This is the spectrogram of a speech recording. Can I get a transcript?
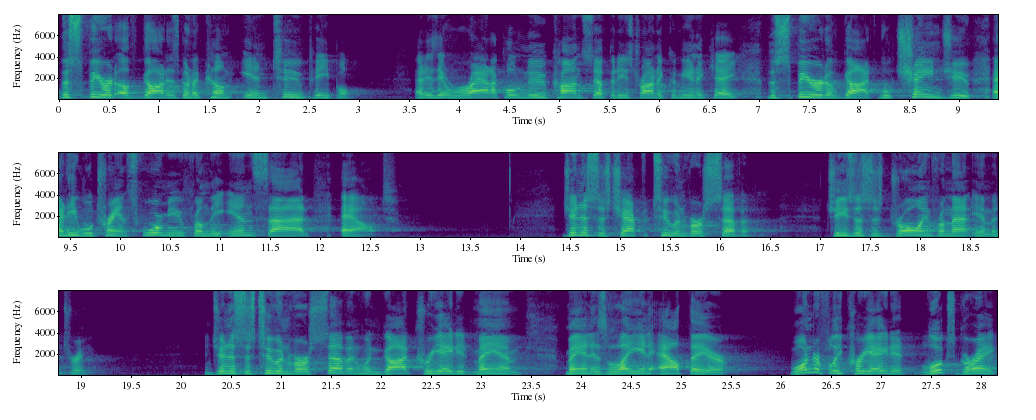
the Spirit of God is going to come into people. That is a radical new concept that he's trying to communicate. The Spirit of God will change you and he will transform you from the inside out. Genesis chapter 2 and verse 7. Jesus is drawing from that imagery. In Genesis 2 and verse 7, when God created man, man is laying out there, wonderfully created, looks great,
